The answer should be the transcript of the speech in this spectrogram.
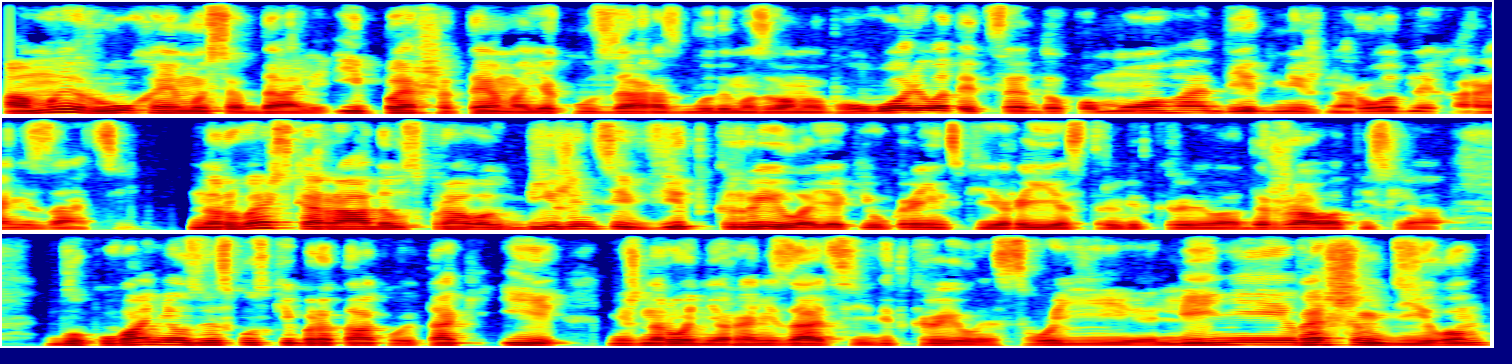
А ми рухаємося далі. І перша тема, яку зараз будемо з вами обговорювати, це допомога від міжнародних організацій. Норвезька рада у справах біженців відкрила, як і українські реєстри відкрила держава після блокування у зв'язку з кібератакою, так і міжнародні організації відкрили свої лінії. Першим ділом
